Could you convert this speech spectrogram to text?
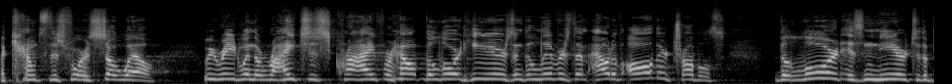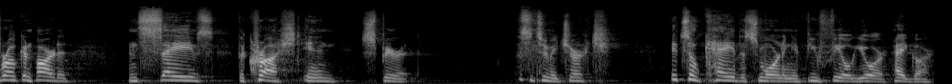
accounts this for us so well. We read, When the righteous cry for help, the Lord hears and delivers them out of all their troubles. The Lord is near to the brokenhearted and saves the crushed in spirit. Listen to me, church. It's okay this morning if you feel your Hagar.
